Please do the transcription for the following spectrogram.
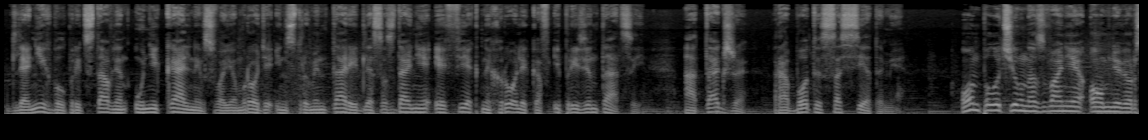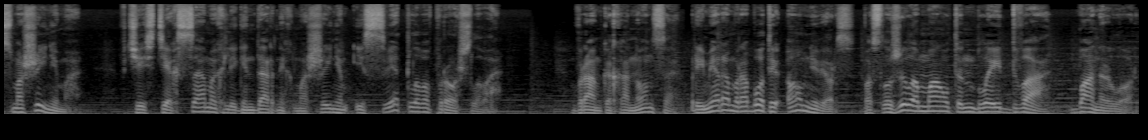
Для них был представлен уникальный в своем роде инструментарий для создания эффектных роликов и презентаций, а также работы с ассетами. Он получил название Omniverse Machinima – в честь тех самых легендарных машинем из светлого прошлого. В рамках анонса примером работы Omniverse послужила Mountain Blade 2 Bannerlord,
